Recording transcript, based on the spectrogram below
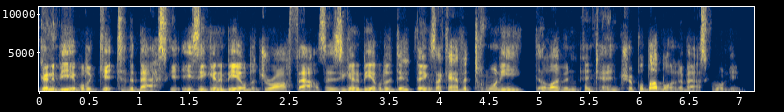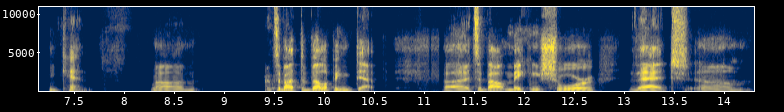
going to be able to get to the basket? Is he going to be able to draw fouls? Is he going to be able to do things like I have a 20, 11, and 10 triple double in a basketball game? He can. Um, it's about developing depth. Uh, it's about making sure that um,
